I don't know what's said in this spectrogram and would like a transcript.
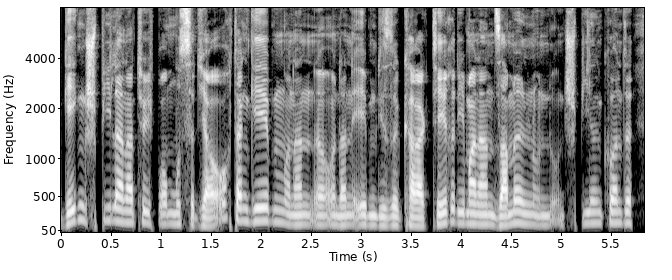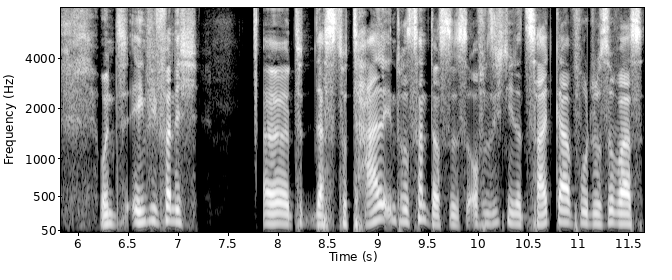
Gegenspieler natürlich, brauch- musste es ja auch dann geben und dann, äh, und dann eben diese Charaktere, die man dann sammeln und, und spielen konnte. Und irgendwie fand ich äh, das total interessant, dass es offensichtlich eine Zeit gab, wo du sowas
